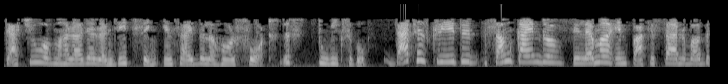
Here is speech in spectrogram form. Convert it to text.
statue of Maharaja Ranjit Singh inside the Lahore fort just two weeks ago. That has created some kind of dilemma in Pakistan about the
